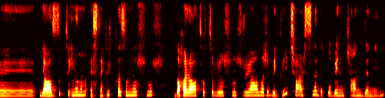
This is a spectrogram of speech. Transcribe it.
Ee, yazdıkça inanın esneklik kazanıyorsunuz. Daha rahat hatırlıyorsunuz rüyaları ve gün içerisinde de bu benim kendi deneyimim.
